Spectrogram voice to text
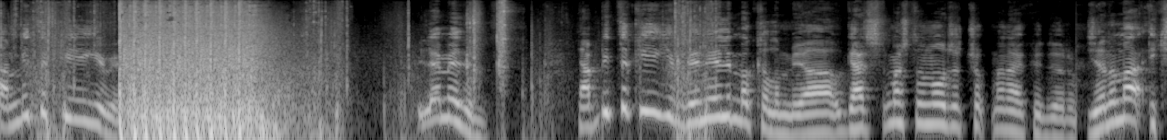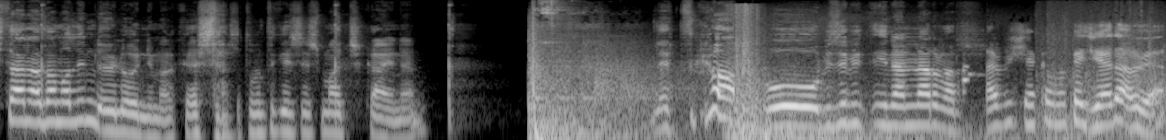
Lan bir tık iyi gibi. Bilemedim. Ya bir tık iyi gibi deneyelim bakalım ya. Gerçi maçta ne olacak çok merak ediyorum. Yanıma iki tane adam alayım da öyle oynayayım arkadaşlar. Otomatik eşleşme açık aynen. Let's go. Oo bize bir inenler var. Harbi şaka maka Cihan abi ya.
